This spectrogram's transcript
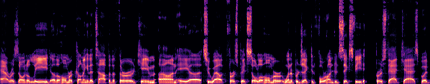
Arizona lead. Uh, the homer coming in the top of the third came on a uh, two out first pitch solo homer when it projected 406 feet per Statcast. But,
